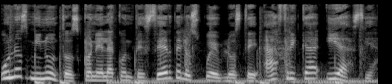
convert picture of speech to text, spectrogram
unos minutos con el acontecer de los pueblos de África y Asia.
